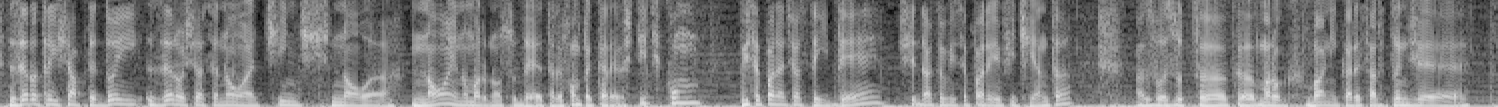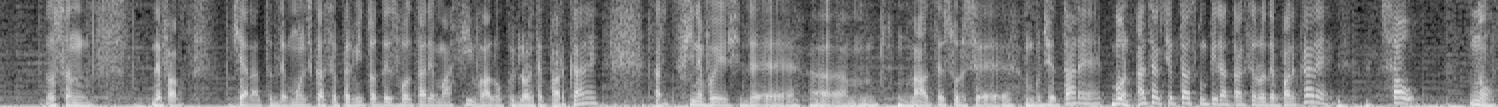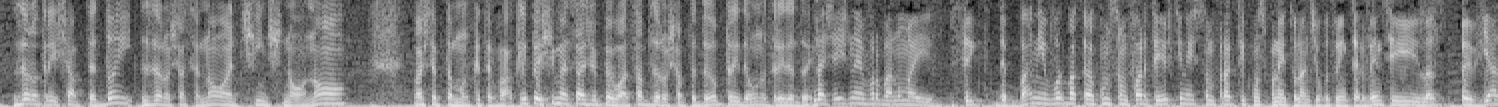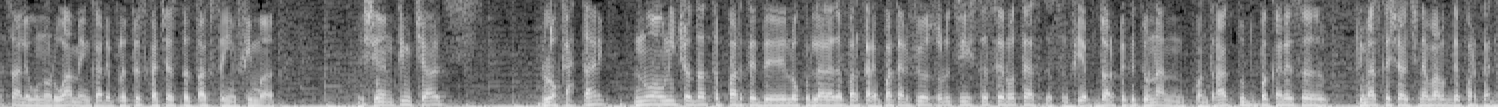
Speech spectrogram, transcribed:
0372 069599 e numărul nostru de telefon pe care îl știți. Cum vi se pare această idee și dacă vi se pare eficientă? Ați văzut uh, că, mă rog, banii care s-ar strânge nu sunt, de fapt, chiar atât de mulți ca să permită o dezvoltare masivă a locurilor de parcare. Ar fi nevoie și de uh, alte surse bugetare. Bun, ați acceptat scumpirea taxelor de parcare sau nu. 0372 069 599. Vă așteptăm în câteva clipe și mesaje pe WhatsApp 0728 3 3 de 2. Da, și aici nu e vorba numai strict de bani, e vorba că acum sunt foarte ieftine și sunt practic, cum spuneai tu la începutul intervenției, pe viața ale unor oameni care plătesc această taxă infimă și în timp ce alți locatari nu au niciodată parte de locurile alea de parcare. Poate ar fi o soluție și să se rotească, să fie doar pe câte un an contractul, după care să primească și altcineva loc de parcare.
